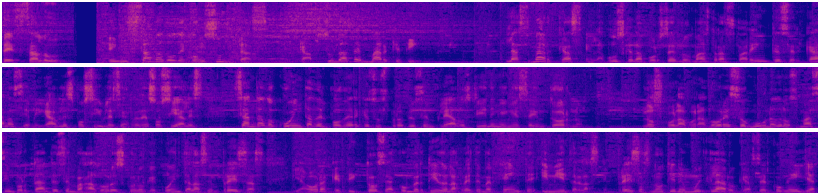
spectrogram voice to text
de salud en sábado de consultas, cápsula de marketing. Las marcas, en la búsqueda por ser lo más transparentes, cercanas y amigables posibles en redes sociales, se han dado cuenta del poder que sus propios empleados tienen en ese entorno. Los colaboradores son uno de los más importantes embajadores con lo que cuentan las empresas y ahora que TikTok se ha convertido en la red emergente y mientras las empresas no tienen muy claro qué hacer con ella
